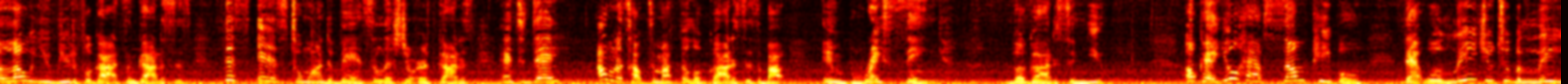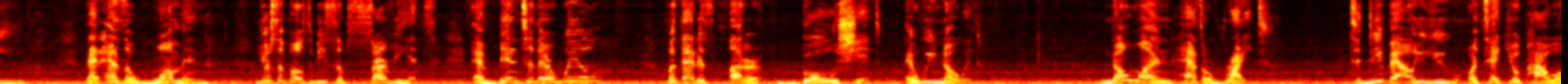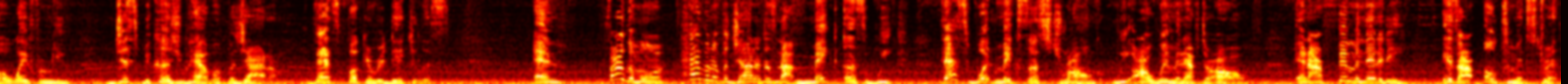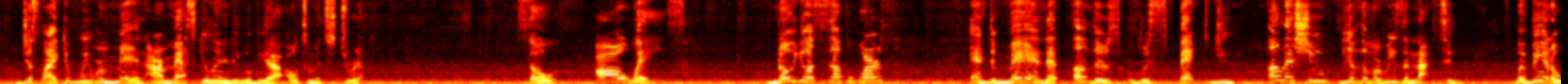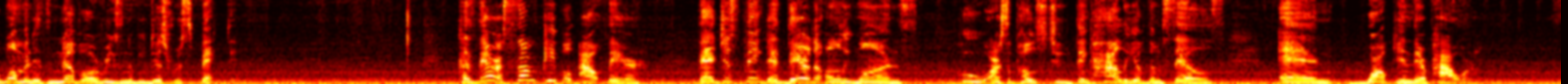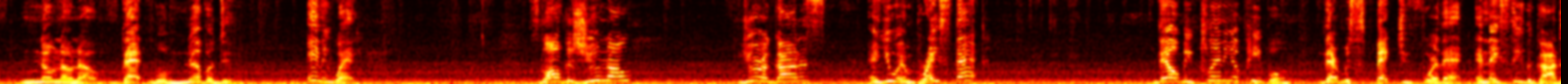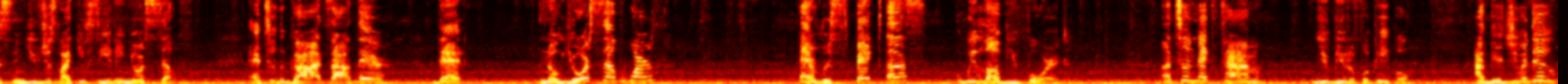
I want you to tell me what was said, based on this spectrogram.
Hello, you beautiful gods and goddesses. This is Tawanda Van, Celestial Earth Goddess, and today I want to talk to my fellow goddesses about embracing the goddess in you. Okay, you'll have some people that will lead you to believe that as a woman, you're supposed to be subservient and bend to their will, but that is utter bullshit, and we know it. No one has a right to devalue you or take your power away from you just because you have a vagina. That's fucking ridiculous. And furthermore, having a vagina does not make us weak. That's what makes us strong. We are women after all. And our femininity is our ultimate strength. Just like if we were men, our masculinity would be our ultimate strength. So always know your self-worth and demand that others respect you unless you give them a reason not to. But being a woman is never a reason to be disrespected. Because there are some people out there that just think that they're the only ones who are supposed to think highly of themselves and walk in their power. No, no, no. That will never do. Anyway, as long as you know you're a goddess and you embrace that, there'll be plenty of people that respect you for that and they see the goddess in you just like you see it in yourself. And to the gods out there that know your self-worth and respect us, we love you for it. Until next time, you beautiful people, I bid you adieu.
